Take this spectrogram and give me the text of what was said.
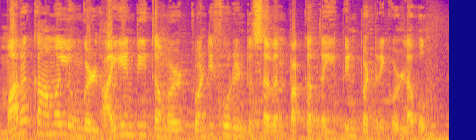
மறக்காமல் உங்கள் IND Tamil twenty four into seven பக்கத்தை பின்பற்றிக் கொள்ளவும்.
